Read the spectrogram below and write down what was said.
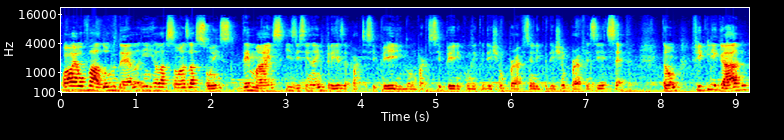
qual é o valor dela em relação às ações demais que existem na empresa, participarem, não participarem, com liquidation preference, liquidation preference, etc. Então, fique ligado,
